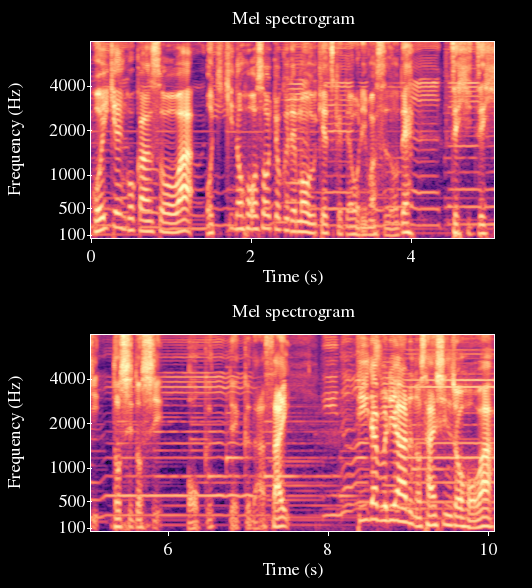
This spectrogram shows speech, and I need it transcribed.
ご意見ご感想はお聞きの放送局でも受け付けておりますのでぜひぜひどしどし送ってください。TWR の最新情報は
